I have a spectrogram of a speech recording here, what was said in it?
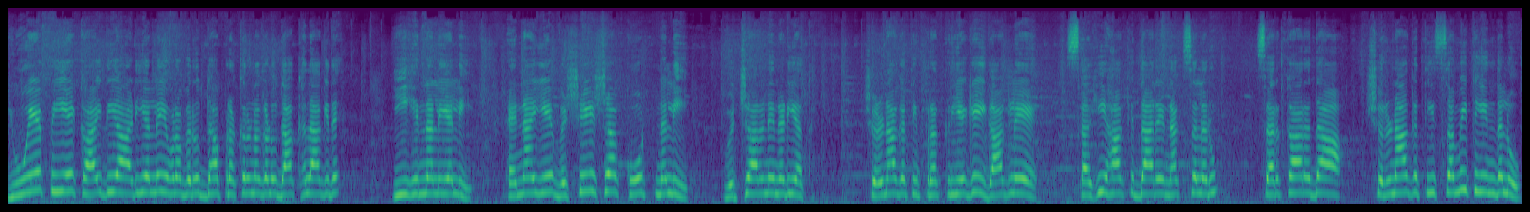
ಯು ಎ ಪಿ ಎ ಕಾಯ್ದೆಯ ಅಡಿಯಲ್ಲೇ ಇವರ ವಿರುದ್ಧ ಪ್ರಕರಣಗಳು ದಾಖಲಾಗಿದೆ. ಈ ಹಿನ್ನೆಲೆಯಲ್ಲಿ ಎನ್ಐಎ ವಿಶೇಷ ಕೋರ್ಟ್ನಲ್ಲಿ ವಿಚಾರಣೆ ನಡೆಯುತ್ತೆ. ಶರಣಾಗತಿ ಪ್ರಕ್ರಿಯೆಗೆ ಈಗಾಗಲೇ ಸಹಿ ಹಾಕಿದ್ದಾರೆ ನಕ್ಸಲರು. ಸರ್ಕಾರದ ಶರಣಾಗತಿ ಸಮಿತಿಯಿಂದಲೂ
